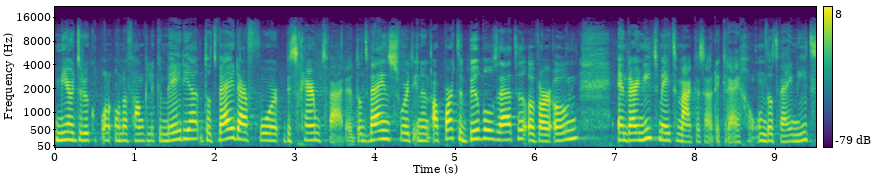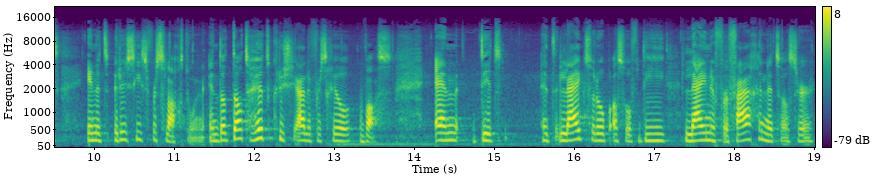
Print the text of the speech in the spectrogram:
meer druk op onafhankelijke media, dat wij daarvoor beschermd waren. Dat wij een soort in een aparte bubbel zaten, of our own, en daar niet mee te maken zouden krijgen, omdat wij niet in het Russisch verslag doen. En dat dat het cruciale verschil was. En dit het lijkt erop alsof die lijnen vervagen, net zoals er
